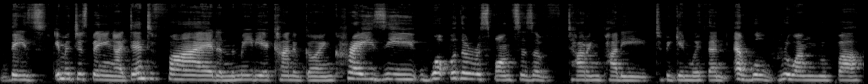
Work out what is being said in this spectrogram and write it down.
these images being identified and the media kind of going crazy. What were the responses of taring padi to begin with? And and well ruang rupa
